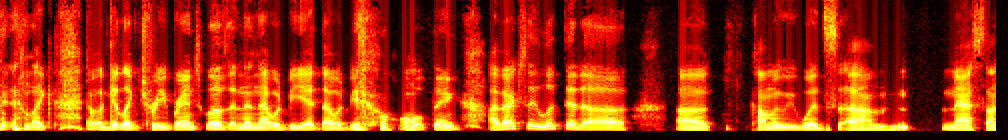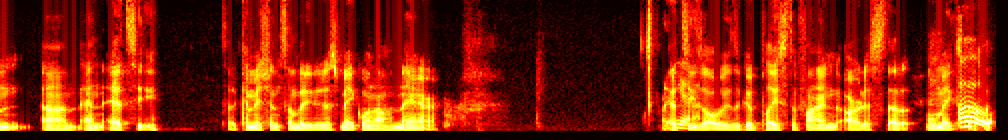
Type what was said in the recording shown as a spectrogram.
and like I would get like tree branch gloves and then that would be it. That would be the whole thing. I've actually looked at uh uh kamui woods um masks on um and etsy to commission somebody to just make one on there etsy's always a good place to find artists that will make stuff Oh,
